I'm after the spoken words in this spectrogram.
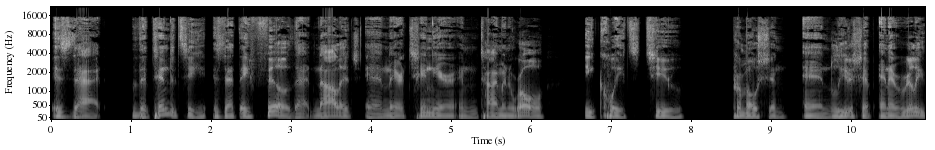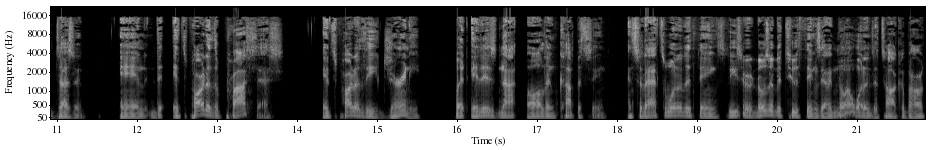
is that the tendency is that they feel that knowledge and their tenure and time and role equates to promotion and leadership. And it really doesn't. And it's part of the process it's part of the journey, but it is not all encompassing. And so that's one of the things. These are, those are the two things that I know I wanted to talk about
